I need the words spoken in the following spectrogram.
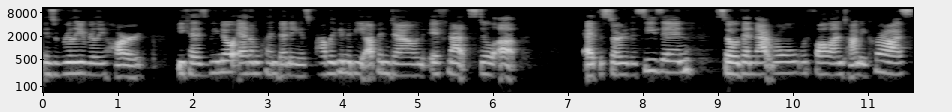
is really, really hard because we know Adam Clendening is probably going to be up and down, if not still up, at the start of the season. So then that role would fall on Tommy Cross.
